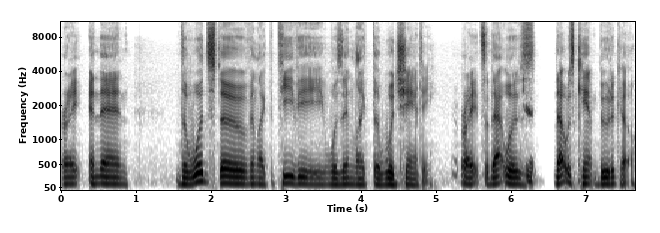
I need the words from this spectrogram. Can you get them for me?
right? And then the wood stove and like the TV was in like the wood shanty, right? So that was Yeah. that was Camp Boudico,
